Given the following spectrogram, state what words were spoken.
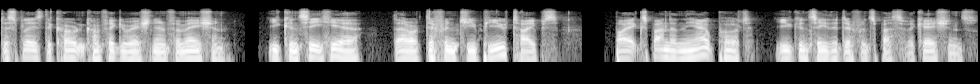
displays the current configuration information. You can see here there are different GPU types. By expanding the output, you can see the different specifications.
